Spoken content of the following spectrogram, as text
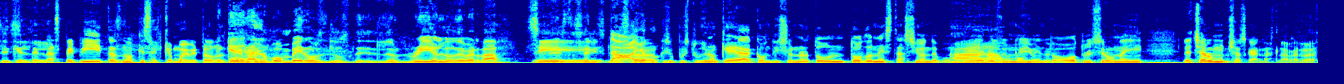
sí, el- que el de las pepitas, ¿no? Que es el que mueve todo el ¿Qué eran los bomberos, los, de, los real, los de verdad? Sí, de? ¿Quién no, yo creo que sí, pues tuvieron que acondicionar todo un- toda una estación de bomberos Ah, de un momento a otro, hicieron ahí, le echaron muchas ganas, la verdad.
